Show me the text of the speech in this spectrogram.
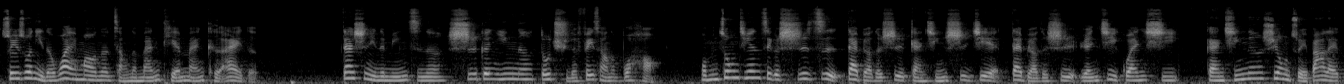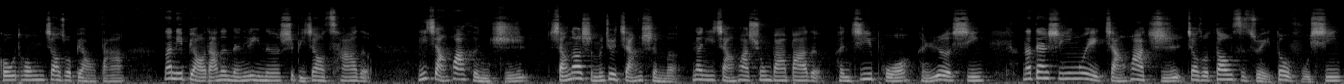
所以说你的外貌呢长得蛮甜蛮可爱的。但是你的名字呢，诗跟音呢都取得非常的不好。我们中间这个诗字代表的是感情世界，代表的是人际关系。感情呢是用嘴巴来沟通，叫做表达。那你表达的能力呢是比较差的。你讲话很直，想到什么就讲什么。那你讲话凶巴巴的，很鸡婆，很热心。那但是因为讲话直，叫做刀子嘴豆腐心，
